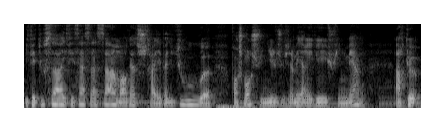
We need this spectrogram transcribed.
il fait tout ça, il fait ça, ça, ça. Moi regarde je travaillais pas du tout. Euh, franchement je suis nul, je vais jamais y arriver, je suis une merde. Alors que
